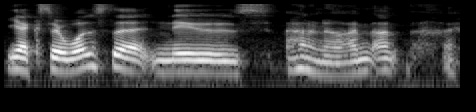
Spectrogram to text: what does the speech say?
Yeah, because there was the news. I don't know. I'm. I'm I,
